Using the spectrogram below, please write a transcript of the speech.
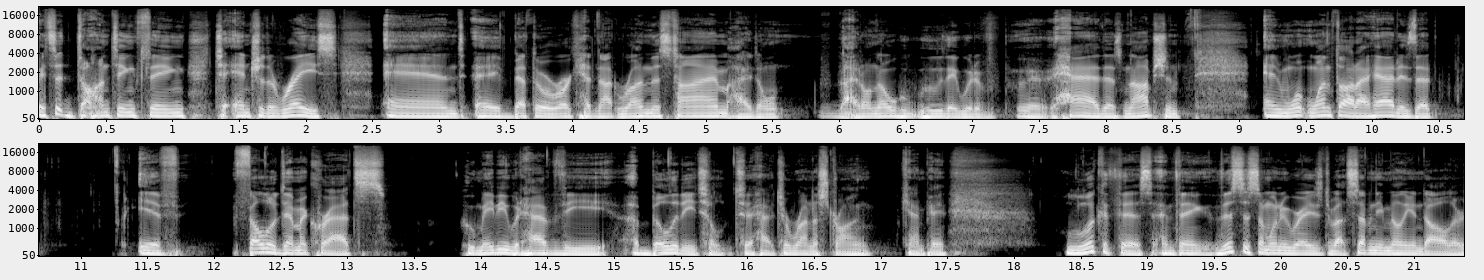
it's a daunting thing to enter the race. And if Beto O'Rourke had not run this time, I don't I don't know who, who they would have uh, had as an option. And one, one thought I had is that if fellow Democrats who maybe would have the ability to to have to run a strong campaign look at this and think this is someone who raised about $70 million or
